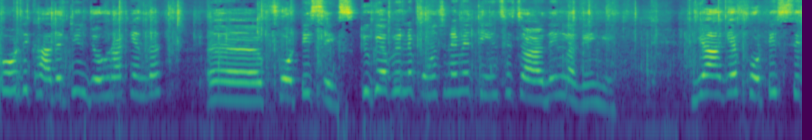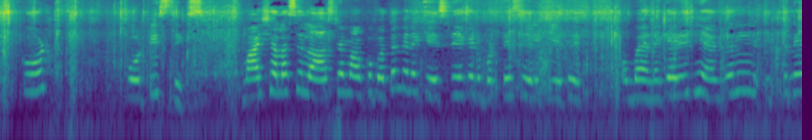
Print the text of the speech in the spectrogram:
कोड दिखा देती हूँ जोहरा के अंदर फोर्टी सिक्स क्योंकि अभी उन्हें पहुँचने में तीन से चार दिन लगेंगे। ये आ गया forty six code forty six माशाल्लाह से लास्ट टाइम आपको पता है, मैंने केसरिया के दुपट्टे सेल किए थे और बहनें कह रही थी एंजल इतने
